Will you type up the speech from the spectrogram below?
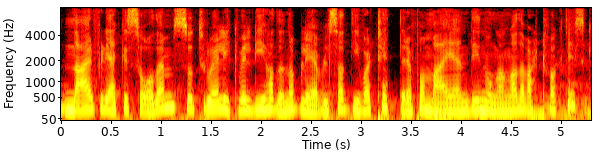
nær fordi jeg ikke så dem, så tror jeg likevel de hadde en opplevelse at de var tettere på meg enn de noen gang hadde vært, faktisk.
